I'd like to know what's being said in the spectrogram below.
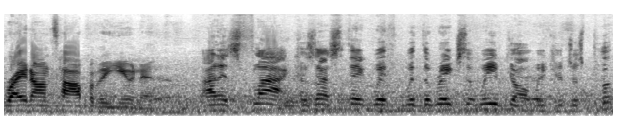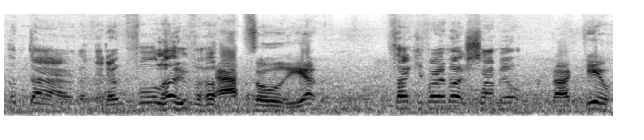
right on top of the unit. and it's flat because that's the thing with with the rigs that we've got. We can just put them down and they don't fall over. Absolutely, yep. Thank you very much, Samuel. Thank you.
